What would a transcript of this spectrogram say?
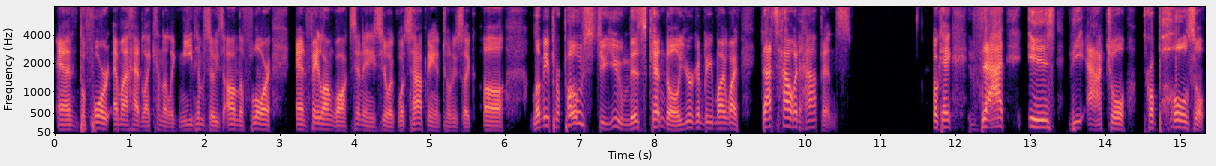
And before Emma had like kind of like need him, so he's on the floor. And Feilong walks in and he's here, like, What's happening? And Tony's like, Uh, let me propose to you, Miss Kendall. You're going to be my wife. That's how it happens. Okay, that is the actual proposal.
